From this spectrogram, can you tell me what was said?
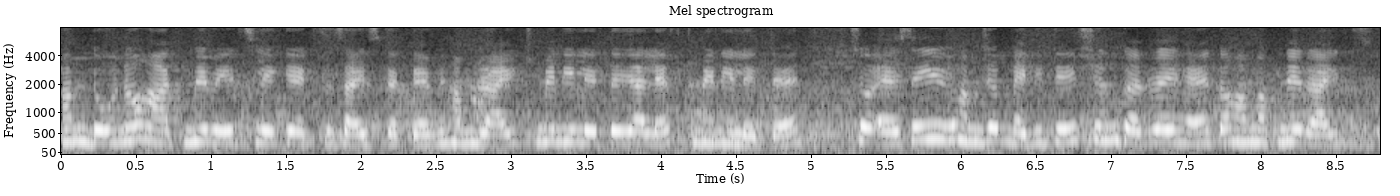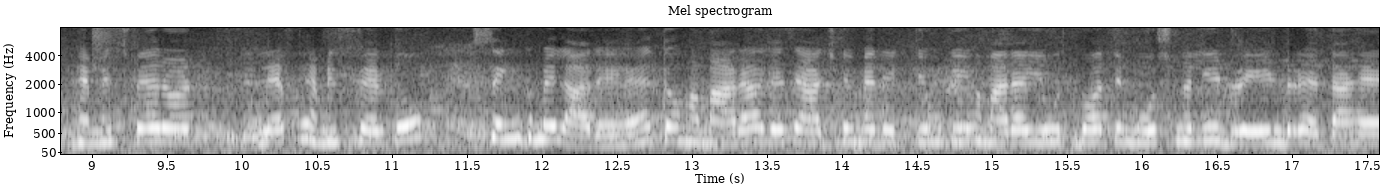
हम दोनों हाथ में वेट्स लेके एक्सरसाइज करते हैं। हम राइट में नहीं लेते या लेफ़्ट में नहीं लेते। हैं सो so, ऐसे ही हम जब मेडिटेशन कर रहे हैं तो हम अपने राइट हेमिसफेयर और लेफ़्ट हेमिसफेयर को सिंक में ला रहे हैं। तो हमारा जैसे आजकल मैं देखती हूँ कि हमारा यूथ बहुत इमोशनली ड्रेन्ड रहता है।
